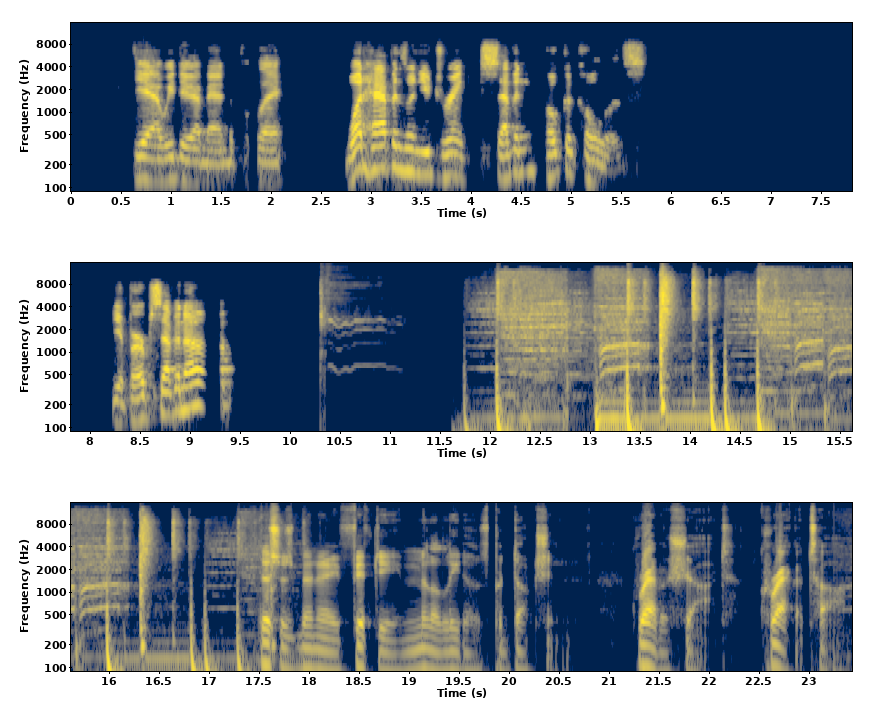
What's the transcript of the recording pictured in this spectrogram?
Yeah, we do have Madden to play. What happens when you drink seven Coca Colas? You burp seven up? This has been a 50 milliliters production. Grab a shot, crack a top.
